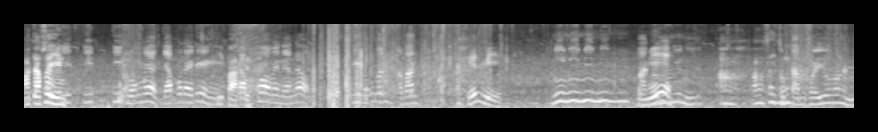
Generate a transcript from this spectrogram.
เอาจับใส่เอง ตีตีตีของแม่จับบ่ได้เด้งที่ปาก จับข้อไว้แน่นแล้วตีของมันอาบังเห็นมี มีมีมีมีมีปาดมี มันอยู่นี่เอาเอาใส่สถุงงต่ำข่อยอยู่ว่าหั่น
